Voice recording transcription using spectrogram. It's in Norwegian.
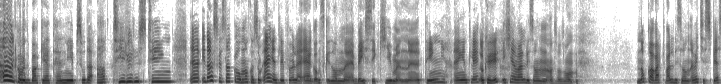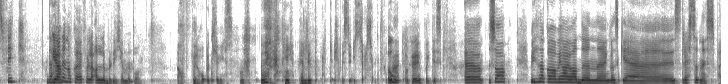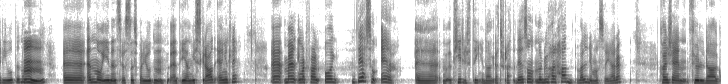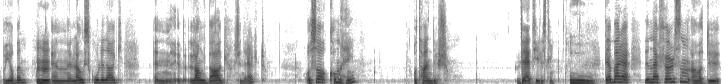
Og velkommen tilbake til en ny episode av Tirils ting. Eh, I dag skal jeg snakke om noe som egentlig føler er ganske sånn eh, basic human eh, ting, egentlig. Okay. Ikke en veldig sånn, altså sånn Noe har vært veldig sånn, jeg vet ikke, spesifikk. Det her Ja. er noe jeg føler alle burde kjenne på. Ja, forhåpentligvis. Fordi det er litt ekkelt hvis du ikke har kjent på det. Oh, okay. OK. faktisk. Uh, så vi snakka Vi har jo hatt en eh, ganske stressende periode nå. Mm. Uh, ennå i den stressende perioden, et, i en viss grad, egentlig. Uh, men i hvert fall Og det som er uh, Tirils ting i dag, rett og slett, det er sånn når du har hatt veldig masse å gjøre, kanskje en full dag på jobben, Mhm. en lang skoledag, en lang dag generelt, og så komme hjem og ta en dusj. Det er tidligst ting. Uh. Det er bare den der følelsen av at du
